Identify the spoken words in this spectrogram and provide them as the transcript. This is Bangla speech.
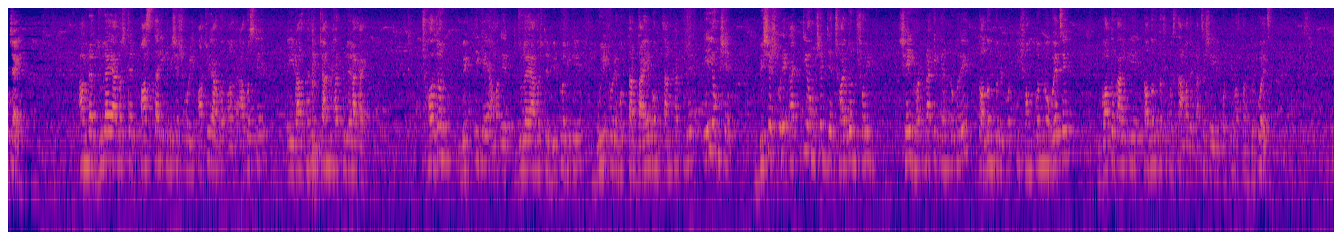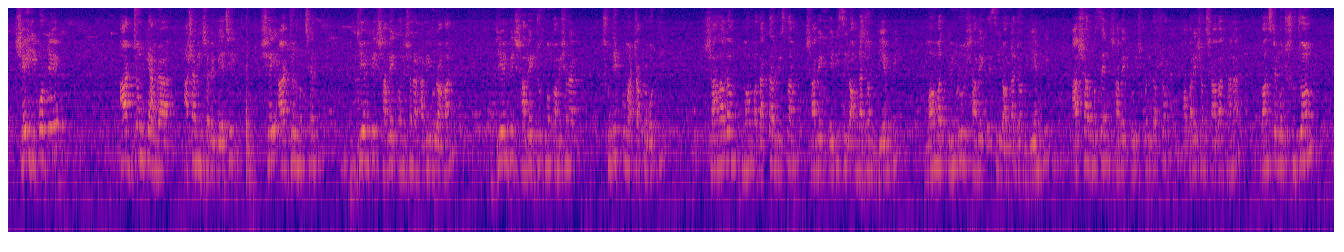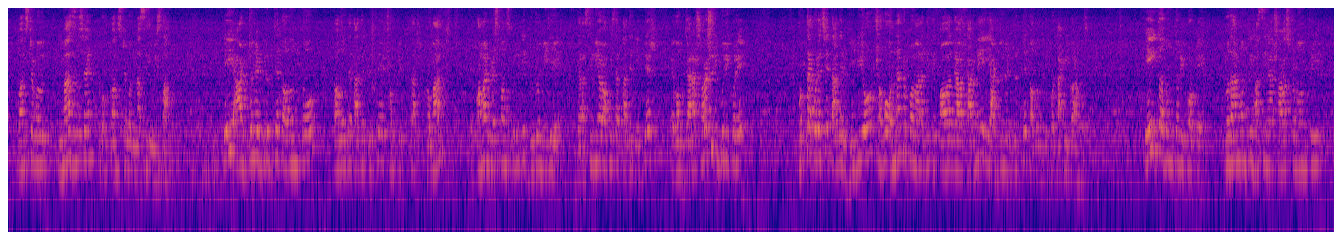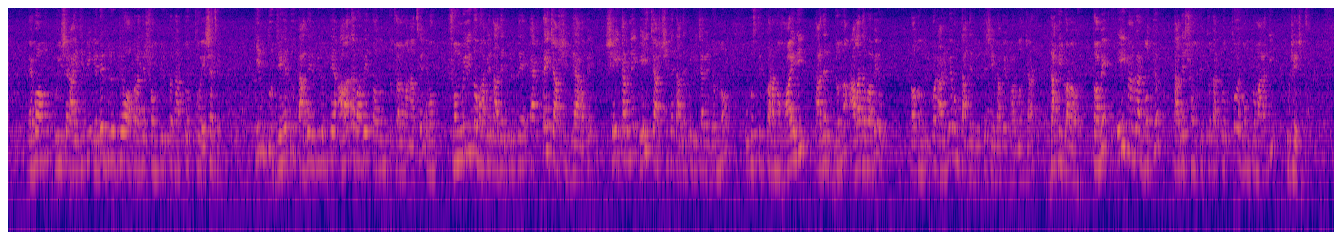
পর্যায়ে আমরা জুলাই আগস্টের পাঁচ তারিখে, বিশেষ করে পাঁচই আগস্টে এই রাজধানীর চানখারপুর এলাকায় ছজন ব্যক্তিকে আমাদের জুলাই আগস্টের বিপ্লবীকে গুলি করে হত্যার দায় এবং চানখারপুরের এই অংশের, বিশেষ করে একটি অংশের যে ছয়জন শহীদ, সেই ঘটনাকে কেন্দ্র করে তদন্ত রিপোর্টটি সম্পন্ন হয়েছে। গতকালকে তদন্ত সংস্থা আমাদের কাছে সেই রিপোর্টটি হস্তান্তর করেছে। সেই রিপোর্টে আটজনকে আমরা আসামি হিসাবে পেয়েছি। সেই আটজন হচ্ছেন ডিএমপির সাবেক কমিশনার হাবিবুর রহমান, ডিএমপির সাবেক যুগ্ম কমিশনার সুদীপ কুমার চক্রবর্তী, শাহ আলম মোহাম্মদ আক্তারুল ইসলাম সাবেক এডিসি রমনাজন ডিএমপি, মোহাম্মদ ইমরুল সাবেক এসি রমনাজন ডিএমপি, আরশাদ হোসেন সাবেক পুলিশ পরিদর্শক, অপারেশন শাহবাগ থানা, কনস্টেবল সুজন, কনস্টেবল ইমাজ হোসেন এবং কনস্টেবল নাসিরুল ইসলাম। এই আটজনের বিরুদ্ধে তদন্ত, তদন্তে তাদের বিরুদ্ধে সম্পৃক্ততার প্রমাণ কমান্ড রেসপন্সিবিলিটি দুটো মিলিয়ে যারা সিনিয়র অফিসার তাদের নির্দেশ এবং যারা সরাসরি গুলি করে হত্যা করেছে তাদের ভিডিও সহ অন্যান্য প্রমাণাদিতে পাওয়া যাওয়ার কারণে এই আটজনের বিরুদ্ধে তদন্ত রিপোর্ট দাখিল করা হয়েছে। এই তদন্ত রিপোর্টে প্রধানমন্ত্রী হাসিনা, স্বরাষ্ট্রমন্ত্রী এবং পুলিশের আইজিপি এদের বিরুদ্ধেও অপরাধের সম্পৃক্ততার তথ্য এসেছে। কিন্তু যেহেতু তাদের বিরুদ্ধে আলাদাভাবে তদন্ত চলমান আছে এবং সম্মিলিতভাবে তাদের বিরুদ্ধে একটাই চার্জশিট দেওয়া হবে, সেই কারণে এই চার্জশিটে তাদেরকে বিচারের জন্য উপস্থিত করানো হয়নি। তাদের জন্য আলাদাভাবে তদন্ত রিপোর্ট আসবে এবং তাদের বিরুদ্ধে সেইভাবে ফর্মাল চার্জ দাখিল করা হবে। তবে এই মামলার মধ্যেও তাদের সম্পৃক্ততার তথ্য এবং প্রমাণাদি উঠে এসেছে।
